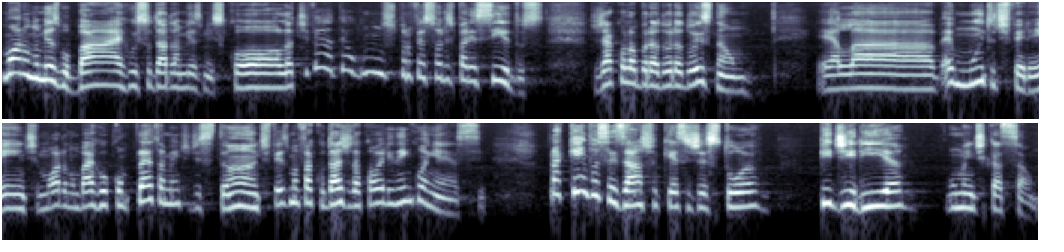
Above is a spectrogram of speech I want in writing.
Moram no mesmo bairro, estudaram na mesma escola, tiveram até alguns professores parecidos. Já a colaboradora 2, não. Ela é muito diferente, mora num bairro completamente distante, fez uma faculdade da qual ele nem conhece. Para quem vocês acham que esse gestor pediria uma indicação?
